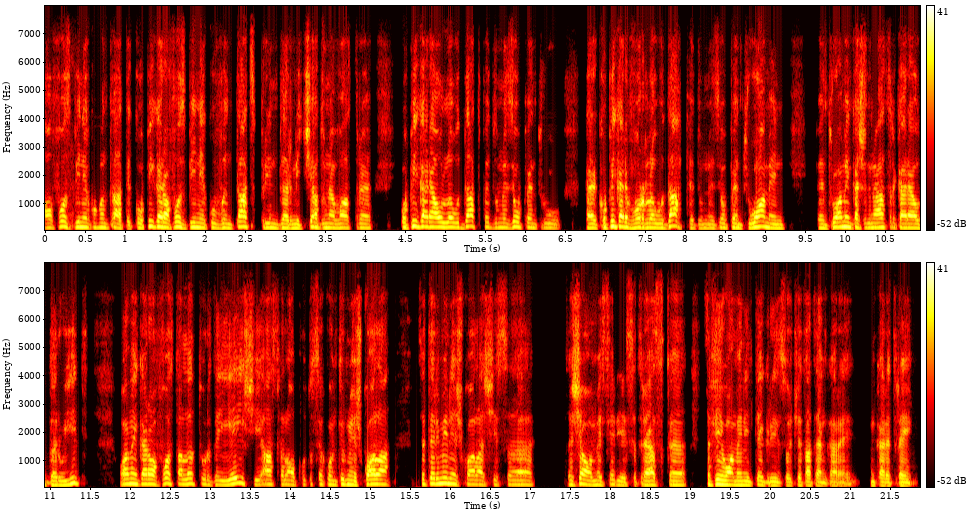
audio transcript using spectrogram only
au fost binecuvântate, copii care au fost binecuvântați prin dărnicia dumneavoastră, copii care au lăudat pe Dumnezeu pentru, care, copii care vor lăuda pe Dumnezeu pentru oameni, pentru oameni ca și dumneavoastră care au dăruit, oameni care au fost alături de ei și astfel au putut să continue școala, să termine școala și să să-și ia o meserie, să trăiască, să fie oameni integri în societatea în care, în care trăim.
